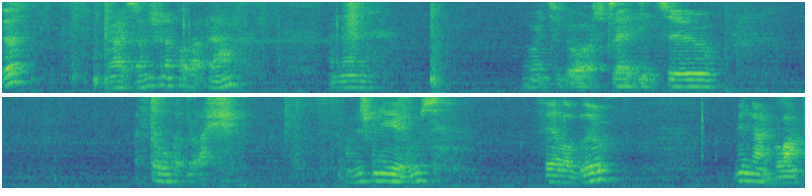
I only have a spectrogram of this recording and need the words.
Good? So I'm just going to put that down. And then I'm going to go straight into a filbert brush. I'm just going to use Phthalo Blue, Midnight Black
